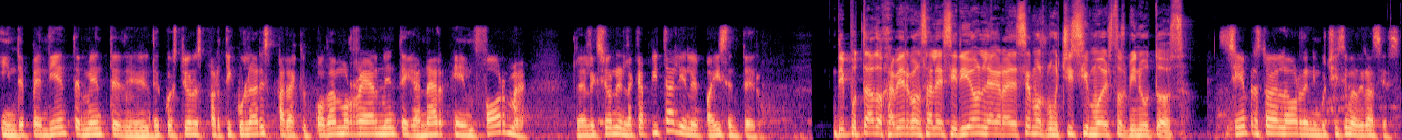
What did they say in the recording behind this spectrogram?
independientemente de, cuestiones particulares para que podamos realmente ganar en forma la elección en la capital y en el país entero. Diputado Javier González Irión, le agradecemos muchísimo estos minutos. Siempre estoy a la orden y muchísimas gracias.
